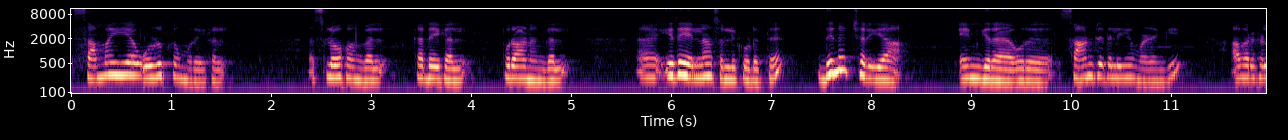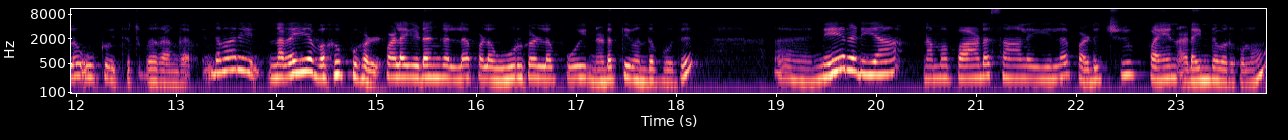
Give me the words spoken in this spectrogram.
சமய ஒழுக்க முறைகள் ஸ்லோகங்கள் கதைகள் புராணங்கள் இதையெல்லாம் சொல்லிக் கொடுத்து தினச்சரியா என்கிற ஒரு சான்றிதழையும் வழங்கி அவர்களை ஊக்குவிச்சுட்டு வராங்க. இந்த மாதிரி நிறைய வகுப்புகள் பல இடங்களில் பல ஊர்களில் போய் நடத்தி வந்தபோது நேரடியாக நம்ம பாடசாலையில் படித்து பயன் அடைந்தவர்களும்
